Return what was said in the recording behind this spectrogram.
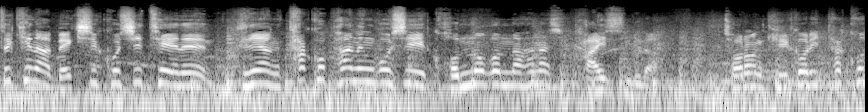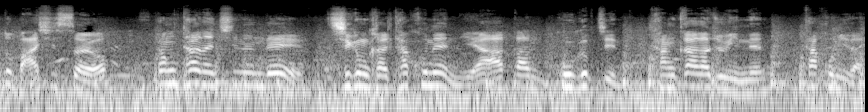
특히나 멕시코 시티에는 그냥 타코 파는 곳이 건너 건너 하나씩 다 있습니다. 저런 길거리 타코도 맛있어요. 평타는 치는데 지금 갈 타코는 약간 고급진 단가가 좀 있는 타코입니다.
